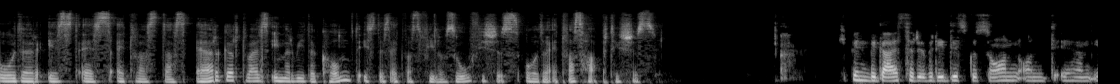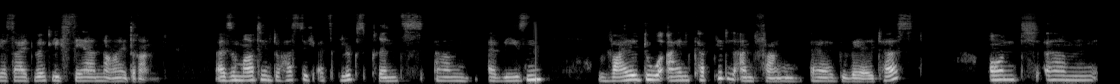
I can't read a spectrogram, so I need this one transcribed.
oder ist es etwas, das ärgert, weil es immer wieder kommt? Ist es etwas Philosophisches oder etwas Haptisches? Ich bin begeistert über die Diskussion und ähm, ihr seid wirklich sehr nahe dran. Also Martin, du hast dich als Glücksprinz ähm, erwiesen weil du ein Kapitelanfang äh, gewählt hast. Und ähm,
